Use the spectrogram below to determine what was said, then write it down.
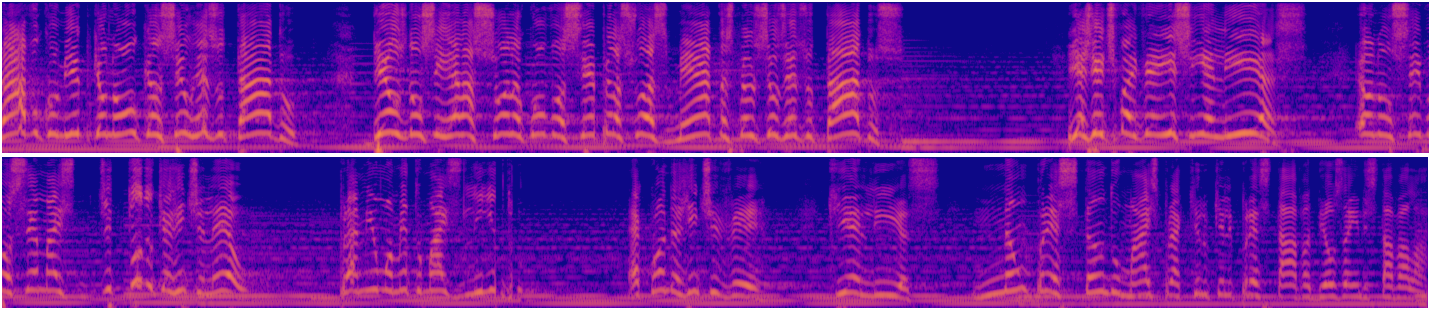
bravo comigo porque eu não alcancei um resultado. Deus não se relaciona com você pelas suas metas, pelos seus resultados. E a gente vai ver isso em Elias. Eu não sei você, mas de tudo que a gente leu, para mim o momento mais lindo é quando a gente vê que Elias, não prestando mais para aquilo que ele prestava, Deus ainda estava lá.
